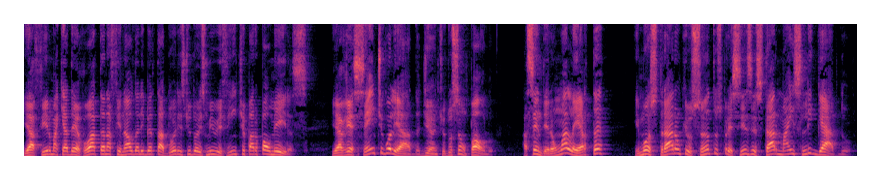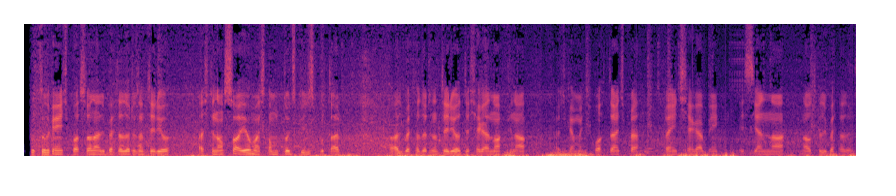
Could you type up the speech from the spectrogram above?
e afirma que a derrota na final da Libertadores de 2020 para o Palmeiras e a recente goleada diante do São Paulo acenderam um alerta e mostraram que o Santos precisa estar mais ligado. Por tudo que a gente passou na Libertadores anterior, acho que não só eu, mas como todos que disputaram a Libertadores anterior, ter chegado numa final, acho que é muito importante para a gente chegar bem esse ano na, na outra Libertadores.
